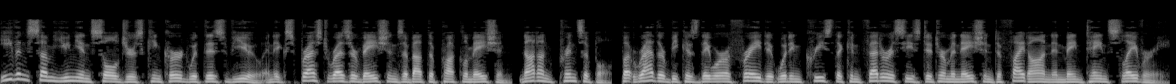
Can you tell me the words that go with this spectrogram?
Even some Union soldiers concurred with this view and expressed reservations about the proclamation, not on principle, but rather because they were afraid it would increase the Confederacy's determination to fight on and maintain slavery.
